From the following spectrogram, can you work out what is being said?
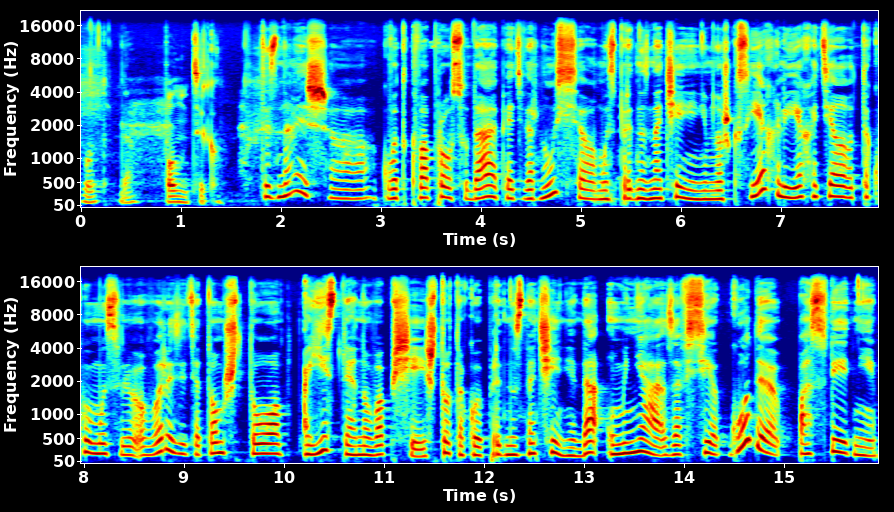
вот, да, полный цикл. Ты знаешь, а, вот к вопросу, да, опять вернусь, мы с предназначения немножко съехали, я хотела вот такую мысль выразить о том, что а есть ли оно вообще, и что такое предназначение, да? У меня за все годы последние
